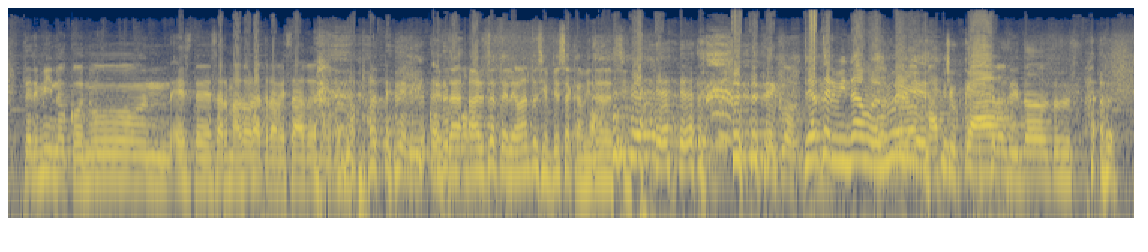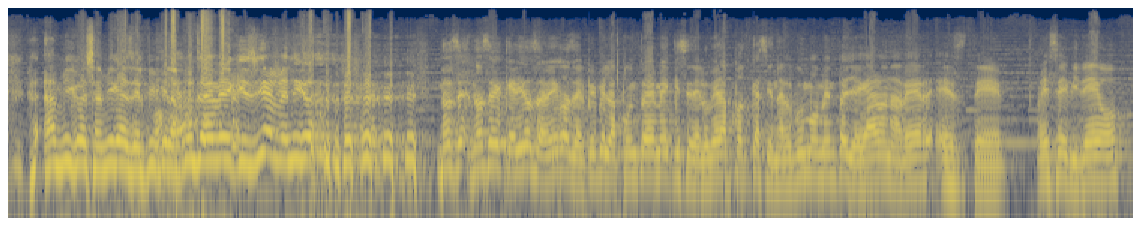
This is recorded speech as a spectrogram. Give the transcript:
termino con un este desarmador atravesado en alguna parte de mi cuerpo. ahorita te levantas y empiezas a caminar así. Tengo ya terminamos, los muy bien. machucados y todo. Entonces, Amigos, amigas del Pipi la punta MX, bienvenidos. No sé, no sé, queridos amigos del pipila.mx y del Hubiera Podcast, si en algún momento llegaron a ver este ese video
